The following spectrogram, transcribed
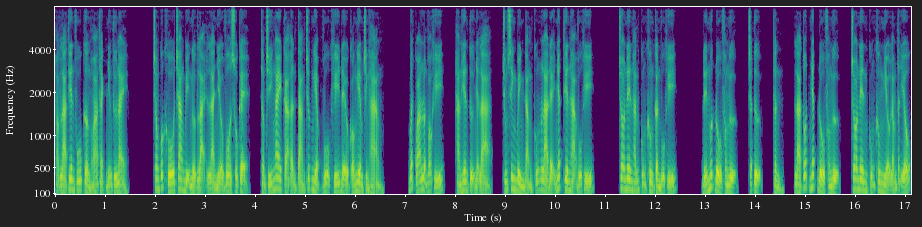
hoặc là thiên phú cường hóa thạch những thứ này. Trong quốc khố trang bị ngược lại là nhiều vô số kể, thậm chí ngay cả ẩn tàng chức nghiệp vũ khí đều có nghiêm chỉnh hàng. Bất quá luận võ khí, hàn hiên tự nhận là, chúng sinh bình đẳng cũng là đệ nhất thiên hạ vũ khí. Cho nên hắn cũng không cần vũ khí. Đến mức đồ phòng ngự, trật tự, thần, là tốt nhất đồ phòng ngự, cho nên cũng không nhiều lắm tất yếu.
